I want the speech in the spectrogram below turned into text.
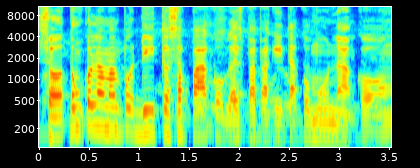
So, tungkol naman po dito sa pako, guys, papakita ko muna kung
